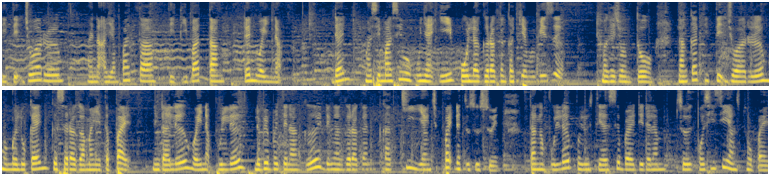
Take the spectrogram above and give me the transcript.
titik juara, anak ayam patah, titi batang dan wainap. Dan masing-masing mempunyai pola gerakan kaki yang berbeza. Sebagai contoh, langkah titik juara memerlukan keseragaman yang tepat. Negala Wainap pula lebih bertenaga dengan gerakan kaki yang cepat dan tersusun. Tangan pula perlu sentiasa berada dalam posisi yang sopan.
